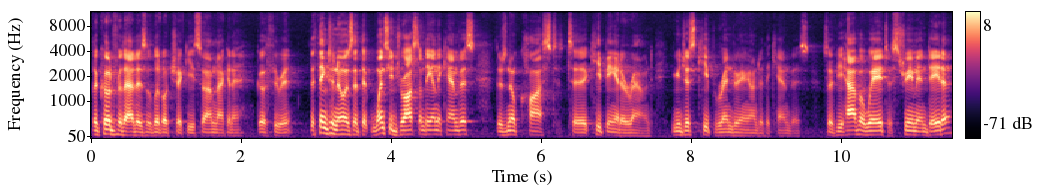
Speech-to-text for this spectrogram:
the code for that is a little tricky, so I'm not going to go through it the thing to know is that the, once you draw something on the canvas, there's no cost to keeping it around. You can just keep rendering onto the canvas. So if you have a way to stream in data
